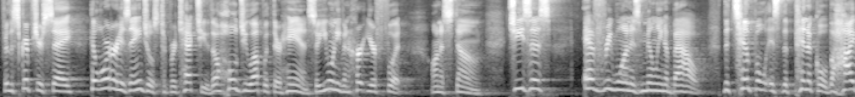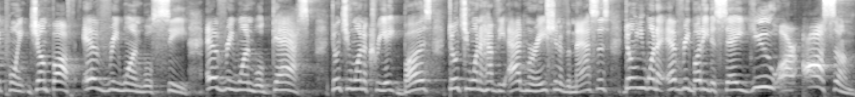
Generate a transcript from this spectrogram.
For the scriptures say, He'll order His angels to protect you. They'll hold you up with their hands so you won't even hurt your foot on a stone. Jesus, everyone is milling about. The temple is the pinnacle, the high point. Jump off. Everyone will see. Everyone will gasp. Don't you want to create buzz? Don't you want to have the admiration of the masses? Don't you want everybody to say, You are awesome?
